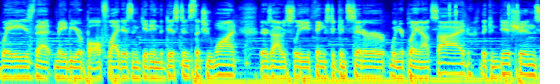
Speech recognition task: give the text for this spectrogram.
ways that maybe your ball flight isn't getting the distance that you want. There's obviously things to consider when you're playing outside, the conditions,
